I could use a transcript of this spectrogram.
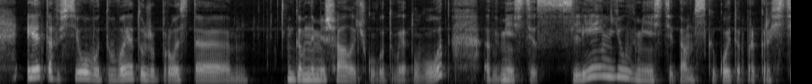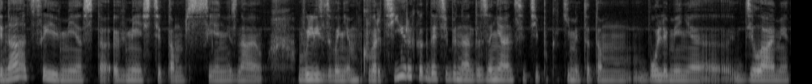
— это все вот в эту же просто говномешалочку вот в эту вот, вместе с ленью, вместе там с какой-то прокрастинацией, вместо, вместе там с, я не знаю, вылизыванием квартиры, когда тебе надо заняться типа какими-то там более-менее делами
